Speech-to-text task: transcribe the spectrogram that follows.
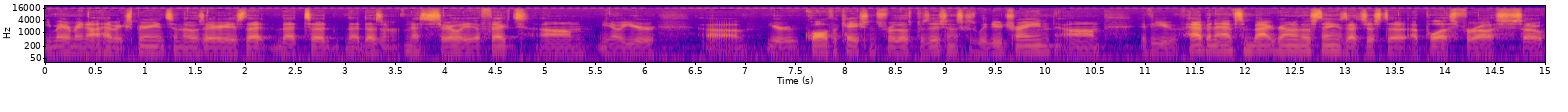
you may or may not have experience in those areas. That that uh, that doesn't necessarily affect um, you know your uh, your qualifications for those positions because we do train. Um, if you happen to have some background in those things, that's just a, a plus for us. So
